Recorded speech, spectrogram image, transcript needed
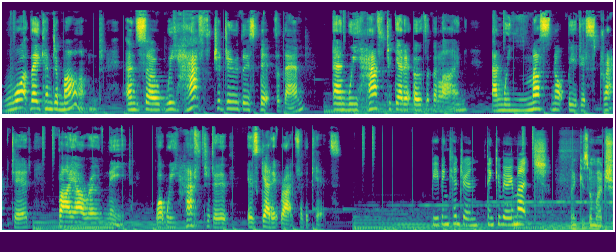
what they can demand. And so we have to do this bit for them and we have to get it over the line and we must not be distracted by our own need. What we have to do is get it right for the kids. Beeban Kidron, thank you very much. Thank you so much.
